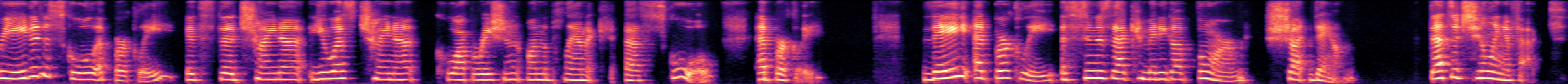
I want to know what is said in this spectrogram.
created a school at Berkeley. It's the China, US China Cooperation on the Planet uh, School at Berkeley. They at Berkeley, as soon as that committee got formed, shut down. That's a chilling effect.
